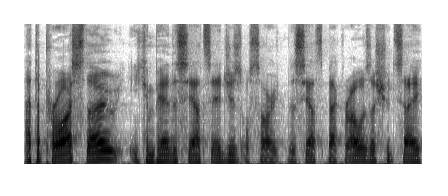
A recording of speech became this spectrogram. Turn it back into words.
At the price, though, you compare the South's edges, or sorry, the South's back rowers, I should say.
